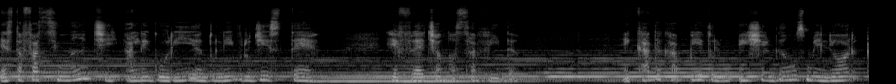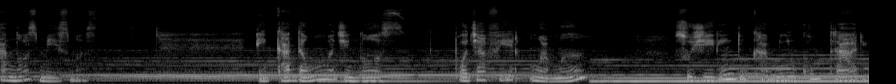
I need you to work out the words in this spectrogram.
Esta fascinante alegoria do livro de Esther reflete a nossa vida. Em cada capítulo enxergamos melhor a nós mesmas. Em cada uma de nós pode haver um Amã sugerindo um caminho contrário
